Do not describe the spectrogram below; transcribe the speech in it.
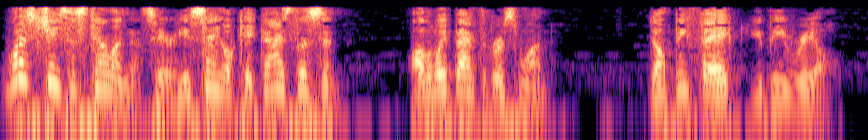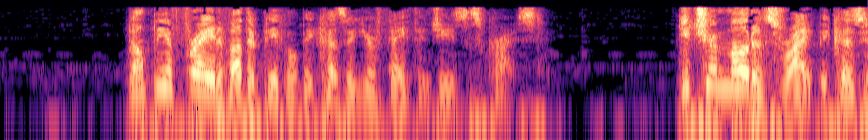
What is Jesus telling us here? He's saying, okay, guys, listen. All the way back to verse 1. Don't be fake, you be real. Don't be afraid of other people because of your faith in Jesus Christ. Get your motives right because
